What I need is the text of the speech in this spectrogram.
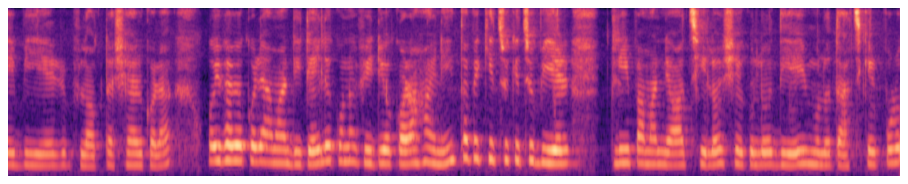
এই বিয়ের ব্লগটা শেয়ার করা। ওইভাবে করে আমার ডিটেইলে কোনো ভিডিও করা হয়নি, তবে কিছু কিছু বিয়ের ক্লিপ আমার নেওয়া ছিল, সেগুলো দিয়েই মূলত আজকের পুরো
